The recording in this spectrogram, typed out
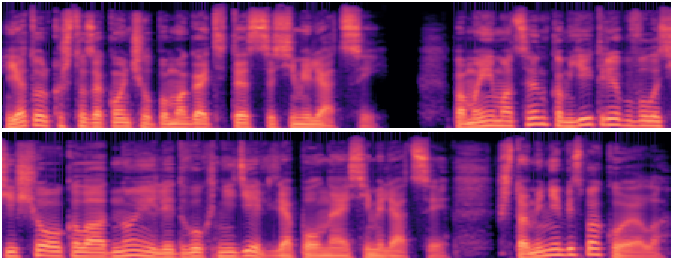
Я только что закончил помогать Тесс с ассимиляцией. По моим оценкам, ей требовалось еще около одной или двух недель для полной ассимиляции, что меня беспокоило,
